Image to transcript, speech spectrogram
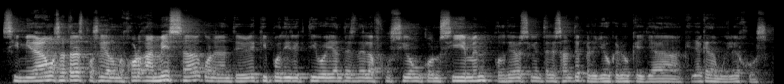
Si miráramos atrás, pues a lo mejor Gamesa, con el anterior equipo directivo y antes de la fusión con Siemens, podría haber sido interesante, pero yo creo que ya, que ya queda muy lejos.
